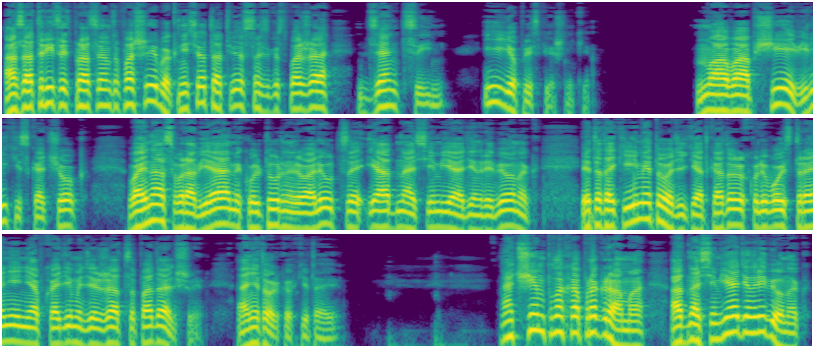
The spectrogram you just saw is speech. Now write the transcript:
А за 30% ошибок несет ответственность госпожа Дзянь Цинь и ее приспешники. Ну а вообще, великий скачок, война с воробьями, культурная революция и одна семья, один ребенок – это такие методики, от которых в любой стране необходимо держаться подальше, а не только в Китае. «А чем плоха программа? Одна семья, один ребенок?»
